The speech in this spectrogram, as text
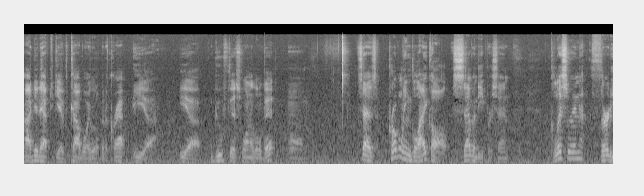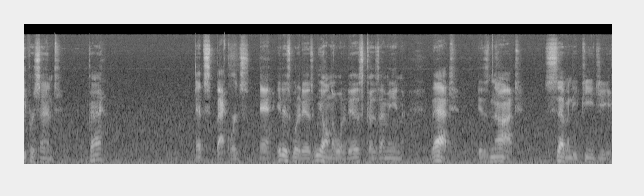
I did have to give Cowboy a little bit of crap. He, uh, he uh, goofed this one a little bit. Um, says propylene glycol 70%, glycerin 30%. Okay? It's backwards. Eh, it is what it is. We all know what it is because, I mean, that is not 70 PG.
